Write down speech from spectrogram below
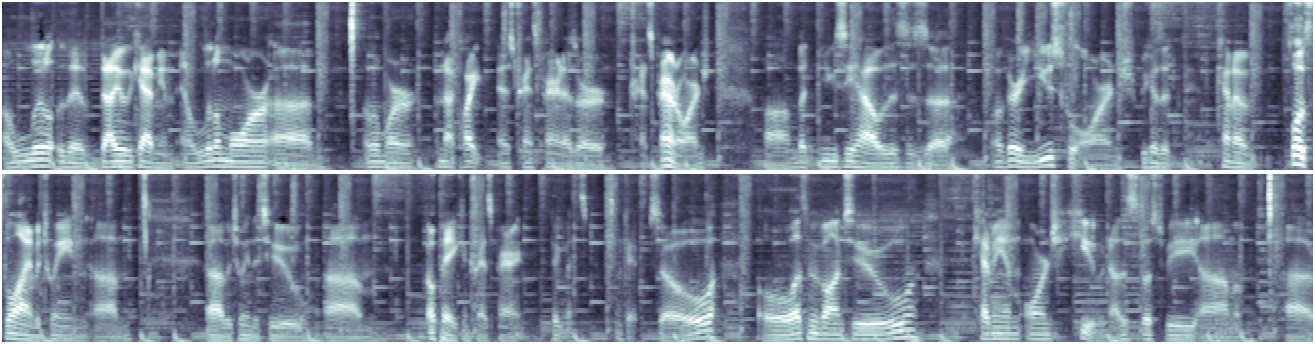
a little the value of the cadmium and a little more uh, a little more not quite as transparent as our transparent orange. Um, but you can see how this is a, a, very useful orange because it kind of floats the line between um, uh, between the two um, opaque and transparent pigments. Okay, so let's move on to cadmium orange hue. Now this is supposed to be um, uh,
